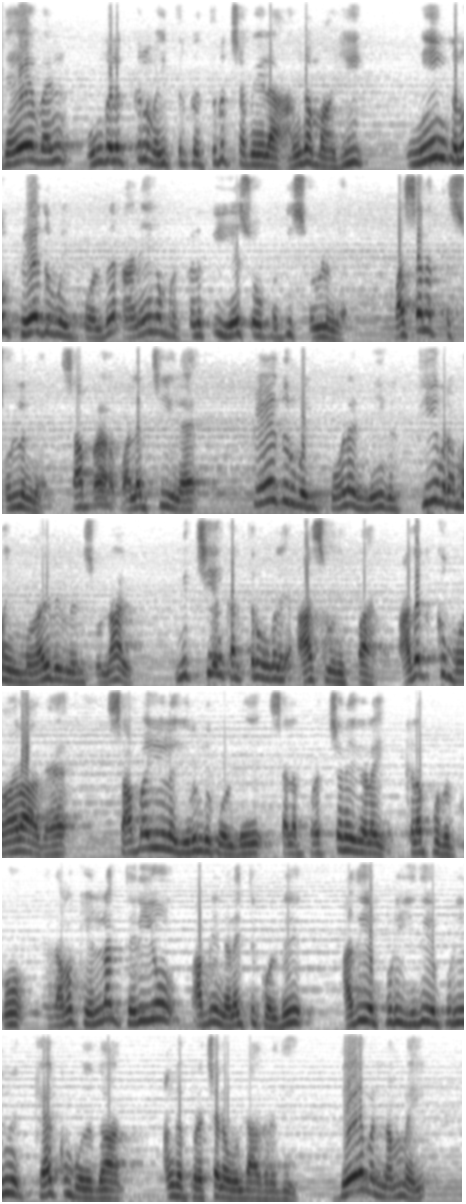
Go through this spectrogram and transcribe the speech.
தேவன் உங்களுக்குன்னு வைத்திருக்கிற திருச்சபையில அங்கமாகி நீங்களும் பேதுருவை போன்று அநேக மக்களுக்கு இயேசுவை பத்தி சொல்லுங்க. வசனத்தை சொல்லுங்க. சப வளர்ச்சியில பேதுருவை போல நீங்கள் தீவிரமாய் மாறுவீர்கள் என்று சொன்னால் நிச்சயம் கர்த்தர் உங்களை ஆசீர்வதிப்பார். அதற்கு மாறாக சபையில இருந்து கொண்டு சில பிரச்சனைகளை கிளப்புவதற்கும் நமக்கு எல்லாம் தெரியும் அப்படின்னு நினைத்து கொண்டு அது எப்படி இது எப்படின்னு கேட்கும் போதுதான் அங்க பிரச்சனை உண்டாகிறது. தேவன் நம்மை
